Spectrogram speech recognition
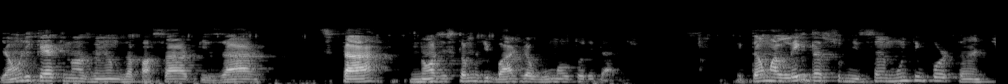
E aonde quer que nós venhamos a passar, pisar, estar, nós estamos debaixo de alguma autoridade. Então a lei da submissão é muito importante,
